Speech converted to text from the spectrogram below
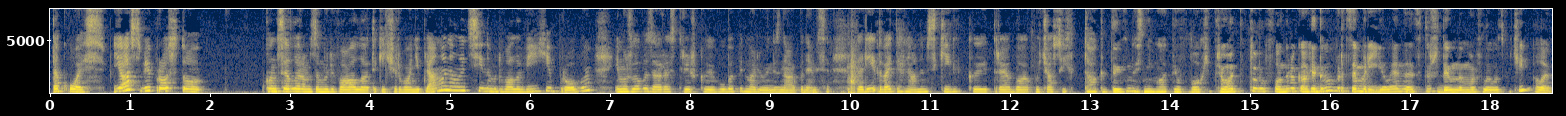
Так ось, я собі просто консилером замалювала такі червоні плями на лиці, намалювала вії, брови, і, можливо, зараз трішки губи підмалюю, не знаю, подивимося. Далі давайте глянемо, скільки треба по часу їх так дивно знімати влог і тримати телефон в руках. Я думаю, про це мріяла. Я не знаю, це дуже дивно, можливо, звучить, але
